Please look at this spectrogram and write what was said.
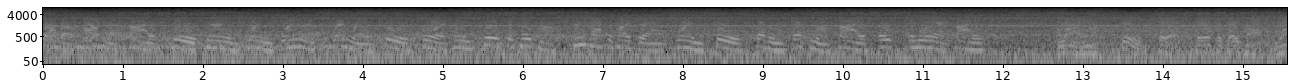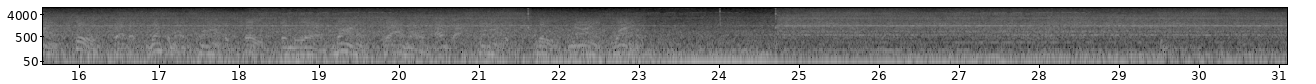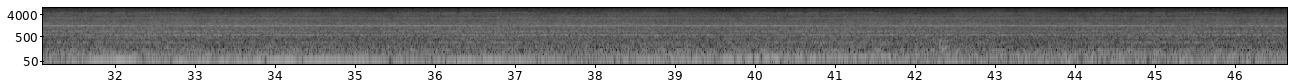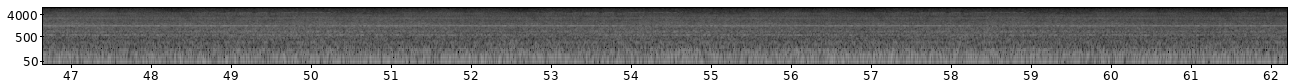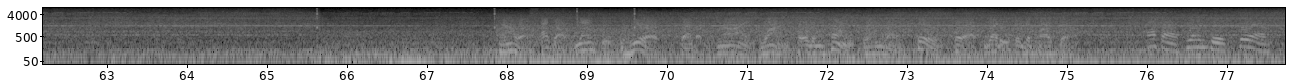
Bravo Alpha 5291 Lima, runway 24 and clear for takeoff. Contact departure at 127 decimal 5 8 in the air 5. Line up two four clear for takeoff one two seven decimal five eight in the air one Bravo Alpha five three nine one. Tower Echo Yankee zero seven nine one holding point runway two four ready for departure. Echo Yankee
